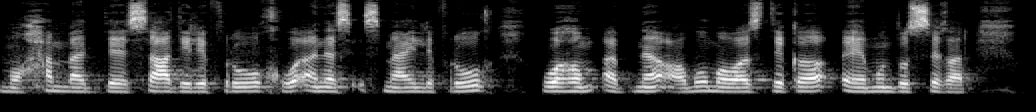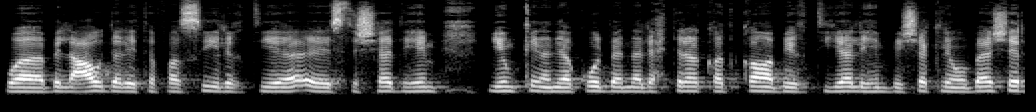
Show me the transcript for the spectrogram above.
محمد سعد الفروخ وأنس إسماعيل الفروخ وهم أبناء عمومة وأصدقاء آه، منذ الصغر. وبالعودة لتفاصيل استشهادهم يمكن أن يقول بأن الاحتلال قد قام باغتيالهم بشكل مباشر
